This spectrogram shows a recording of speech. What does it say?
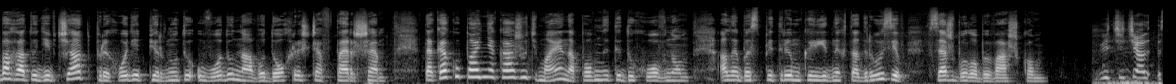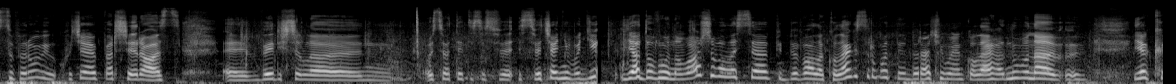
Багато дівчат приходять пірнути у воду на водохреща вперше. Таке купання, кажуть, має наповнити духовно, але без підтримки рідних та друзів все ж було би важко. Відчуття суперові, хоча я перший раз е, вирішила освятитися в свя- свяченій воді. Я довго наважувалася, підбивала колег з роботи. До речі, моя колега. Ну вона е, як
